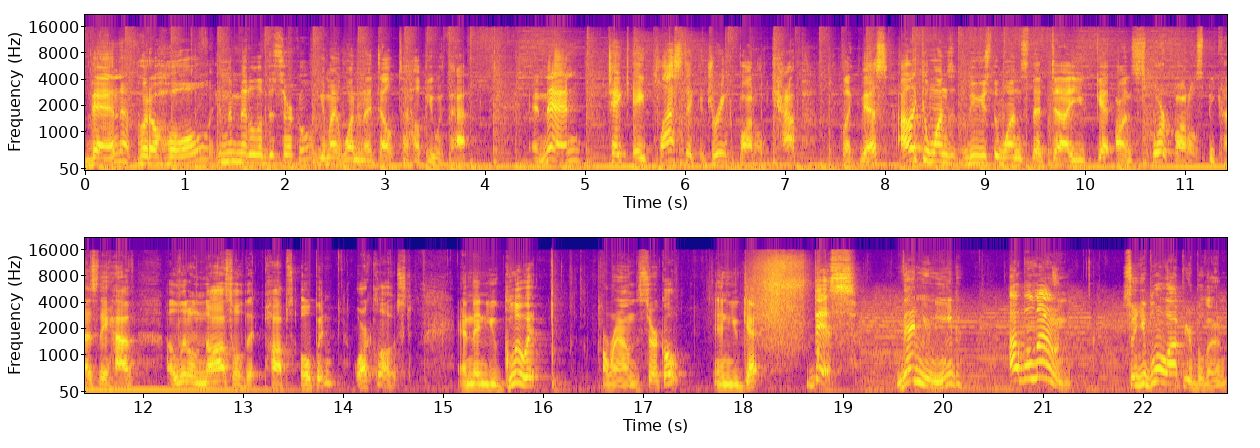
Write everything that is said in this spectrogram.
Then put a hole in the middle of the circle. You might want an adult to help you with that. And then take a plastic drink bottle cap, like this. I like the ones use the ones that uh, you get on sport bottles because they have a little nozzle that pops open or closed. And then you glue it around the circle and you get this. Then you need a balloon. So you blow up your balloon.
